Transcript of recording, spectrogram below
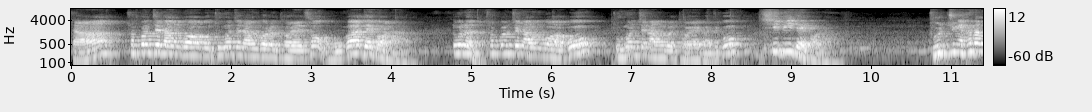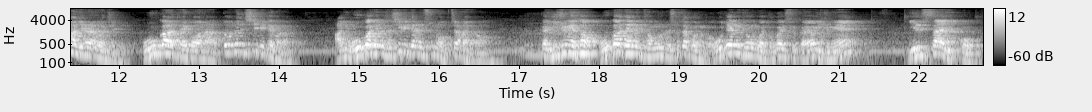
자, 첫 번째 나온 거하고 두 번째 나온 거를 더해서 5가 되거나 또는 첫 번째 나온 거하고 두 번째 나온 걸 더해 가지고 10이 되거나 둘 중에 하나만 일어나는 거지 5가 되거나 또는 10이 되거나 아니 5가 되면서 10이 되는 수는 없잖아요 그러니까 이 중에서 5가 되는 경우를 찾아보는 거 5 되는 경우가 누가 있을까요? 이 중에 1, 4 있고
